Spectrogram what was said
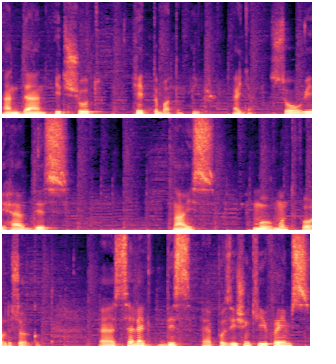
and then it should hit the button here again. So we have this nice movement for the circle uh, select this uh, position keyframes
